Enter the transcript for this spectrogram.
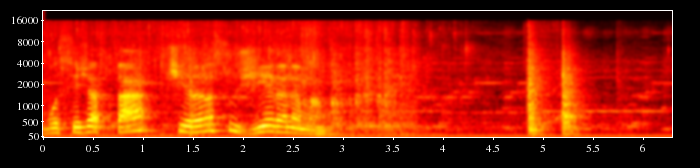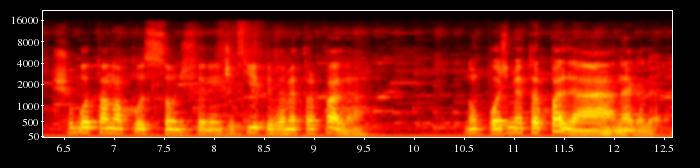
você já tá tirando a sujeira, né, mano? Deixa eu botar numa posição diferente aqui, porque vai me atrapalhar. Não pode me atrapalhar, né, galera?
